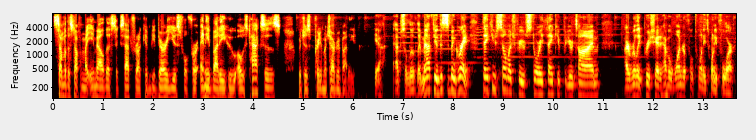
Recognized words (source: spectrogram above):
some of the stuff on my email list, etc., can be very useful for anybody who owes taxes, which is pretty much everybody. Yeah, absolutely. Matthew, this has been great. Thank you so much for your story. Thank you for your time. I really appreciate it. Have a wonderful 2024.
